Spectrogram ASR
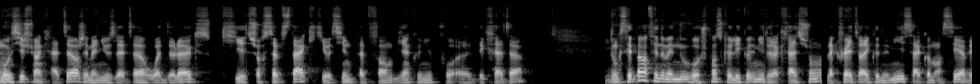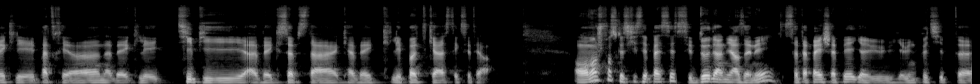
Moi aussi, je suis un créateur. J'ai ma newsletter What Deluxe qui est sur Substack, qui est aussi une plateforme bien connue pour euh, des créateurs. Donc c'est pas un phénomène nouveau. Je pense que l'économie de la création, la creator economy, ça a commencé avec les Patreon, avec les Tipeee, avec Substack, avec les podcasts, etc. En revanche, je pense que ce qui s'est passé ces deux dernières années, ça t'a pas échappé, il y a eu, il y a eu une petite euh,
